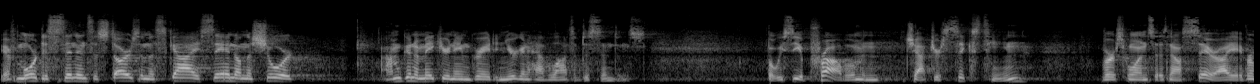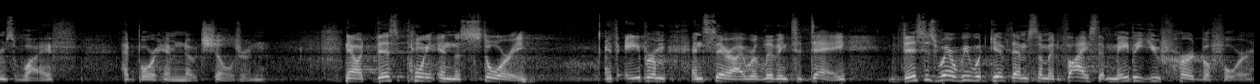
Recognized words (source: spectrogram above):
You have more descendants of stars in the sky, sand on the shore. I'm going to make your name great and you're going to have lots of descendants. But we see a problem in chapter 16. Verse 1 says, Now Sarai, Abram's wife, had bore him no children. Now, at this point in the story, if Abram and Sarai were living today, this is where we would give them some advice that maybe you've heard before.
